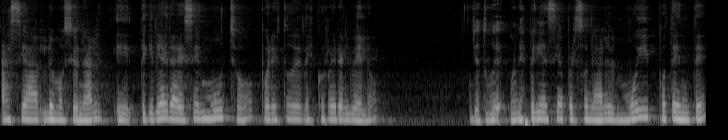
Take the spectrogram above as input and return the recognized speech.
hacia lo emocional. Eh, te quería agradecer mucho por esto de descorrer el velo. Yo tuve una experiencia personal muy potente.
